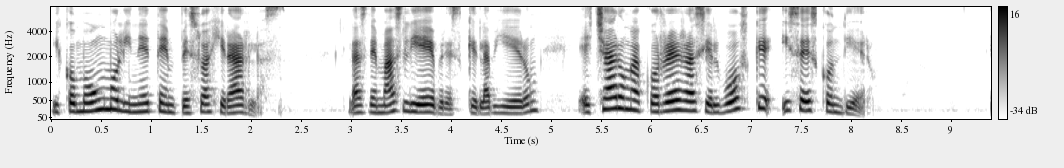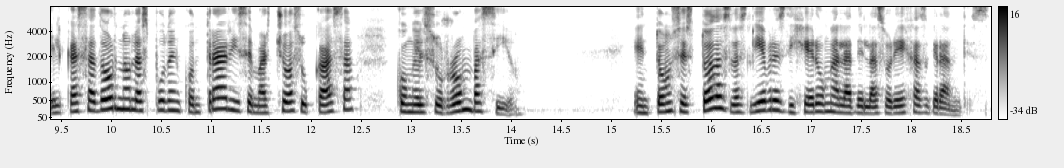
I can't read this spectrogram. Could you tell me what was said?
y como un molinete empezó a girarlas. Las demás liebres que la vieron echaron a correr hacia el bosque y se escondieron. El cazador no las pudo encontrar y se marchó a su casa con el zurrón vacío. Entonces todas las liebres dijeron a la de las orejas grandes,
